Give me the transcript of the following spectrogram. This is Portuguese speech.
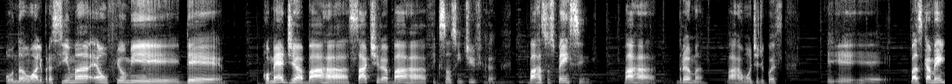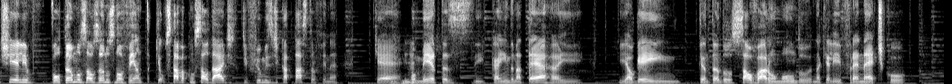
o Não Olhe para Cima, é um filme de comédia barra sátira barra ficção científica barra suspense barra drama barra um monte de coisa. E basicamente ele voltamos aos anos 90, que eu estava com saudade de filmes de catástrofe, né? Que é uhum. cometas e caindo na Terra e, e alguém tentando salvar o mundo naquele frenético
